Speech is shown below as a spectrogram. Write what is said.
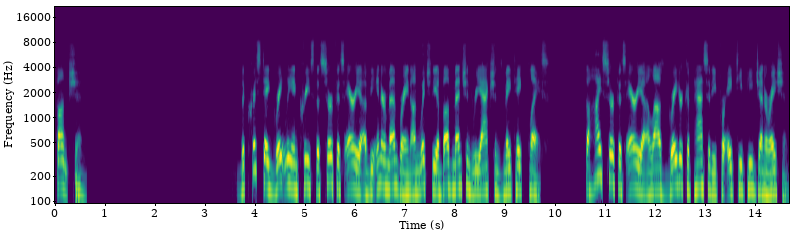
Function The cristae greatly increase the surface area of the inner membrane on which the above-mentioned reactions may take place. The high surface area allows greater capacity for ATP generation.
